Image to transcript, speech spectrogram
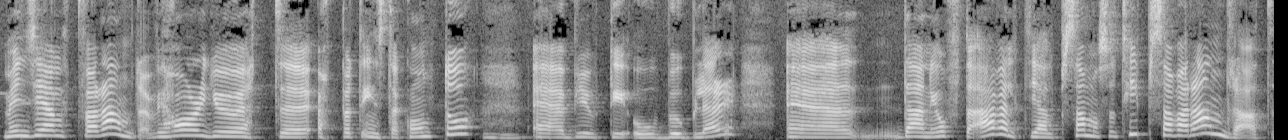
Men hjälp varandra. Vi har ju ett eh, öppet Instakonto, eh, Beauty och bubblor. Eh, där ni ofta är väldigt hjälpsamma. Så tipsa varandra. Att,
